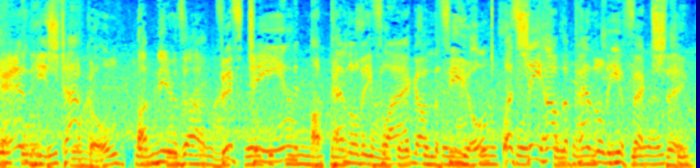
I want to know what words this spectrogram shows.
And he's tackled up near the 15. A penalty flag on the field. Let's see how the penalty affects things.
